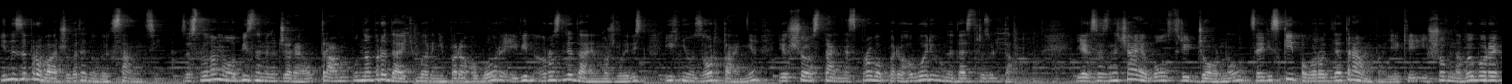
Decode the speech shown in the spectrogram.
і не запроваджувати нових санкцій. За словами обізнаних джерел, Трампу набридають мирні переговори, і він розглядає можливість їхнього згортання, якщо остання спроба переговорів не дасть результату. Як зазначає Wall Street Journal, це різкий поворот для Трампа, який ішов на вибори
